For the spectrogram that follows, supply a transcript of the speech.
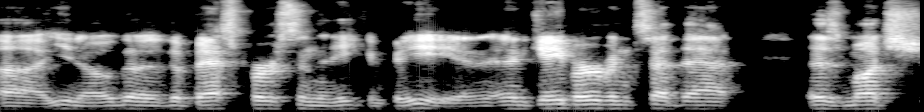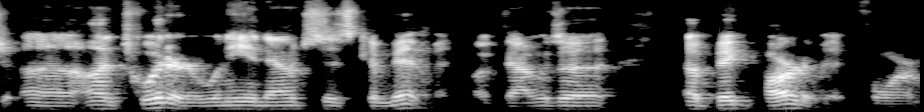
uh, you know, the, the best person that he can be. And, and Gabe Ervin said that as much uh, on Twitter when he announced his commitment. Like that was a, a big part of it for him.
